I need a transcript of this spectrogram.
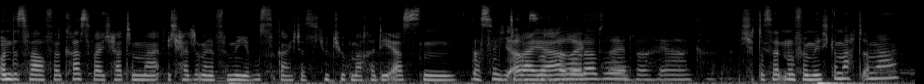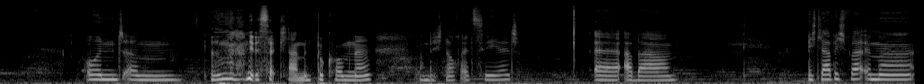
Und es war auch voll krass, weil ich hatte mal, ich hatte meine Familie wusste gar nicht, dass ich YouTube mache. Die ersten, Das finde ich Drei auch so Jahre oder so. Einfach, ja, krass. ich habe das halt nur für mich gemacht immer. Und ähm, irgendwann haben die das halt klar mitbekommen, ne? Haben mich noch erzählt. Äh, aber ich glaube, ich war immer.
